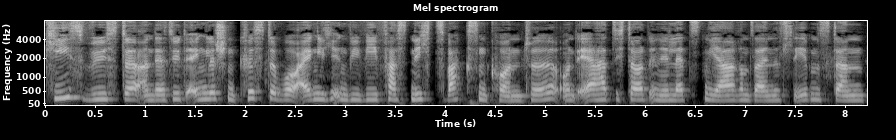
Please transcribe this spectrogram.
Kieswüste an der südenglischen Küste, wo eigentlich irgendwie wie fast nichts wachsen konnte. Und er hat sich dort in den letzten Jahren seines Lebens dann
